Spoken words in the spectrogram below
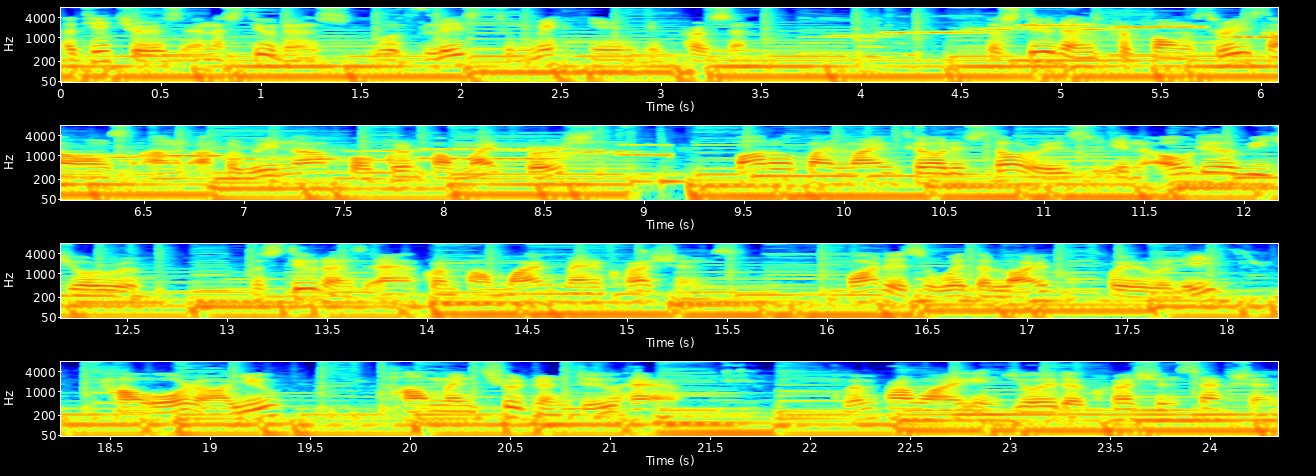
The teachers and the students were pleased to meet him in person. The students performed three songs on ocarina for Grandpa Mike first, followed by Mike telling stories in the audio-visual room. The students asked Grandpa Mike many questions. What is the weather like where you live? How old are you? How many children do you have? Grandpa Mike enjoyed the question section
